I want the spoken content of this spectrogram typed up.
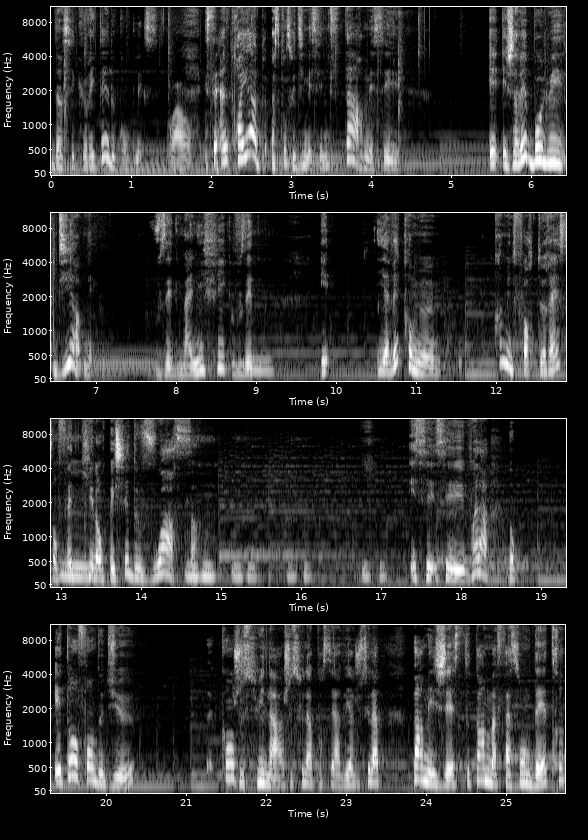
d'insécurité et de complexes. Waouh. Et c'est incroyable parce qu'on se dit, mais c'est une star, mais c'est. Et, et j'avais beau lui dire, mais vous êtes magnifique, vous êtes. Hmm. Et il y avait comme, euh, comme une forteresse, en fait, Mm. qui l'empêchait de voir ça. Mhm. Mhm. Et c'est- Voilà. Donc, étant enfant de Dieu, quand je suis là, je suis là pour servir, je suis là par mes gestes, par ma façon d'être,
